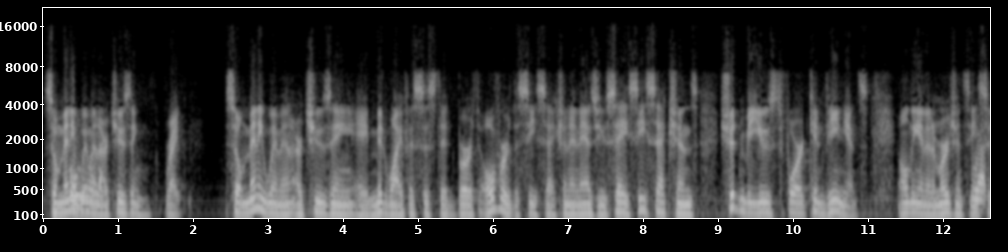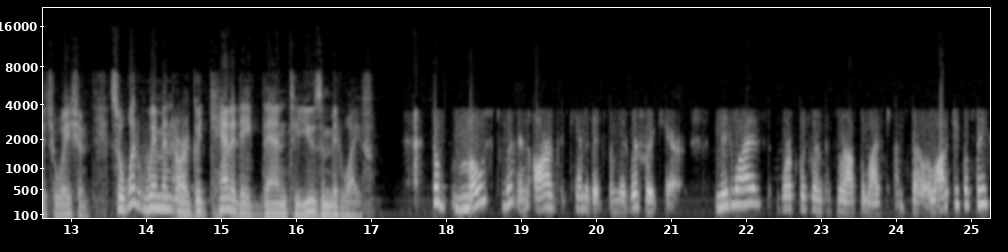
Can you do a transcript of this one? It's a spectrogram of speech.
So many women are choosing, right, so many women are choosing a midwife assisted birth over the C section. And as you say, C sections shouldn't be used for convenience, only in an emergency right. situation. So, what women right. are a good candidate then to use a midwife? So, most women are a good candidate for midwifery care. midwives work with women throughout the lifetime. So a lot of people think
